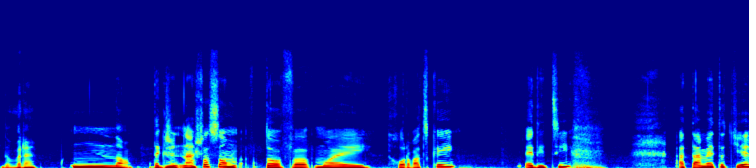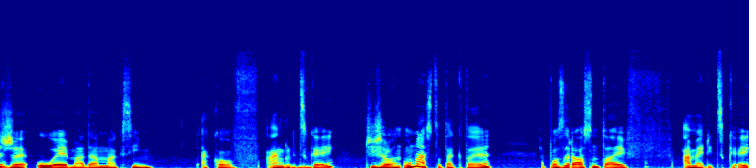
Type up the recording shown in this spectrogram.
Dobre. No, takže našla som to v mojej chorvatskej edícii. A tam je to tiež, že UE Madame Maxim, ako v anglickej. Čiže len u nás to takto je. A pozerala som to aj v americkej,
